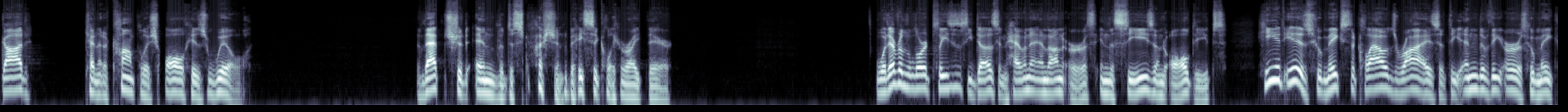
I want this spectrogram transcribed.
God can accomplish all his will. That should end the discussion, basically, right there. Whatever the Lord pleases, he does in heaven and on earth, in the seas and all deeps. He it is who makes the clouds rise at the end of the earth, who make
